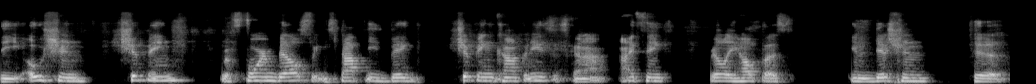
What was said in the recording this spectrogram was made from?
The ocean shipping reform bill, so we can stop these big shipping companies. It's going to, I think, really help us in addition to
